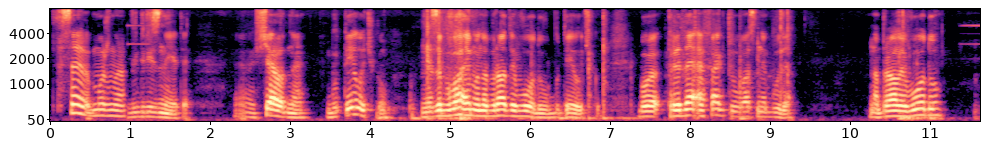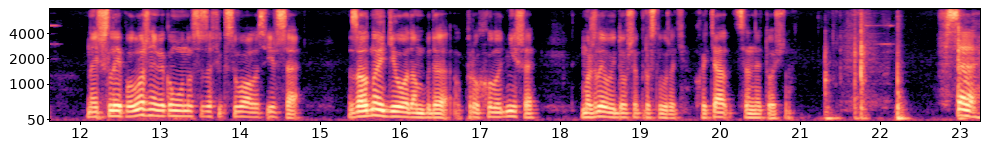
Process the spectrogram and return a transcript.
все можна відрізнити. Е, Ще одне бутилочку. Не забуваємо набрати воду в бутилочку, бо 3D-ефекту у вас не буде. Набрали воду, знайшли положення, в якому воно все зафіксувалось, і все. Заодно і діодам буде прохолодніше, можливо, і довше прослужить. Хоча це не точно. Все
